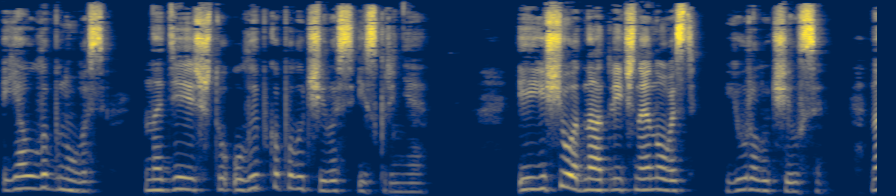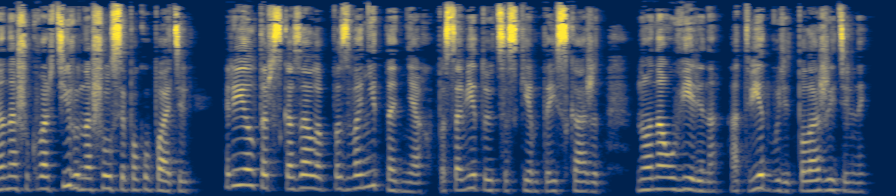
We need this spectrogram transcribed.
Я улыбнулась, надеясь, что улыбка получилась искренняя. «И еще одна отличная новость!» Юра лучился. «На нашу квартиру нашелся покупатель. Риэлтор сказала, позвонит на днях, посоветуется с кем-то и скажет, но она уверена, ответ будет положительный.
